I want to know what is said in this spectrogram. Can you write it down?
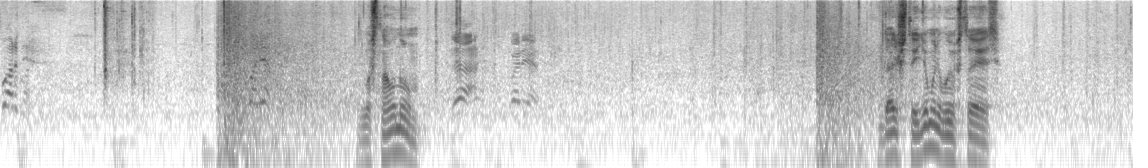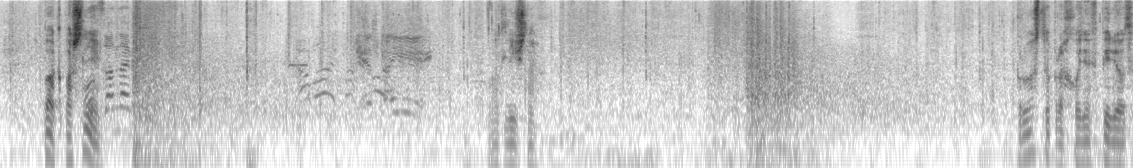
Парни! В порядке? В основном. Да, в порядке. Дальше-то идем или будем стоять? Пак, пошли. Отлично. Просто проходим вперед.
